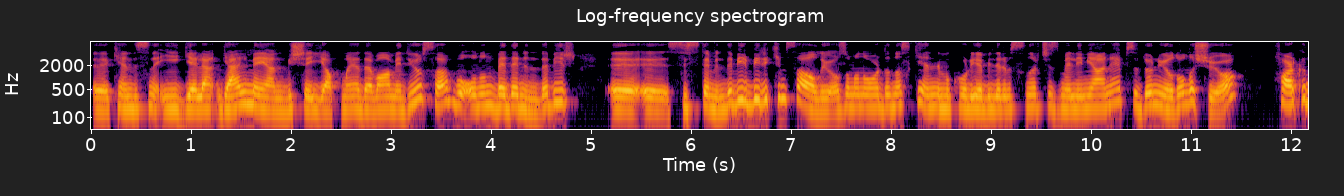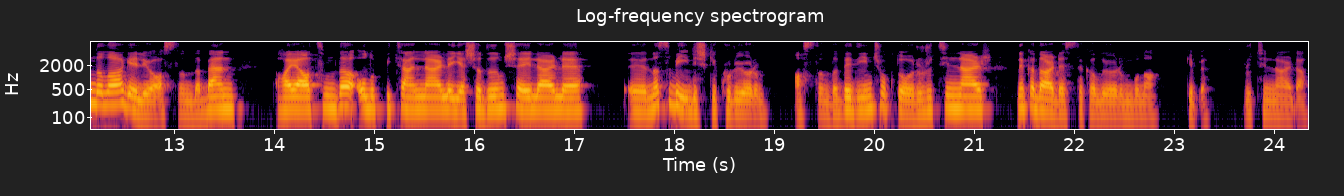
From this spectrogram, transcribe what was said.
e, kendisine iyi gelen, gelmeyen bir şey yapmaya devam ediyorsa bu onun bedeninde bir e, e, sisteminde bir birikim sağlıyor. O zaman orada nasıl kendimi koruyabilirim, sınır çizmeliyim yani hepsi dönüyor dolaşıyor. Farkındalığa geliyor aslında. Ben hayatımda olup bitenlerle, yaşadığım şeylerle e, nasıl bir ilişki kuruyorum aslında dediğin çok doğru. Rutinler ne kadar destek alıyorum buna gibi rutinlerden.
